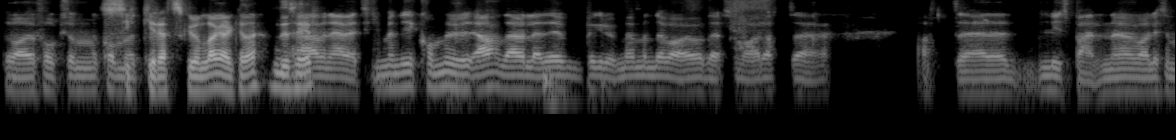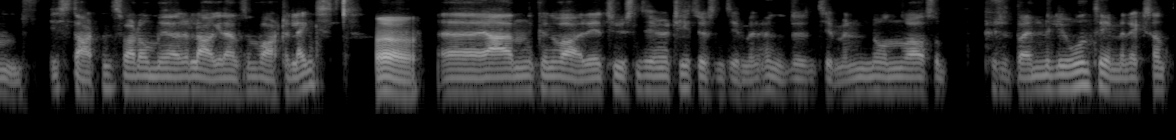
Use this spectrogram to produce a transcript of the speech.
Det var jo folk som kom Sikkerhetsgrunnlag, er det ikke det de sier? Ja, men jeg vet ikke. Men de kom jo Ja, det er jo det de begrunner men det var jo det som var at eh, at uh, lyspærene var liksom I starten så var det om å gjøre å lage den som varte lengst. Ja. Uh, ja, den kunne vare i 1000 timer, 10 000 timer, 100 000 timer. Noen var også pushet på en million timer, ikke sant.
